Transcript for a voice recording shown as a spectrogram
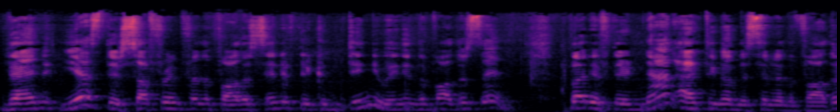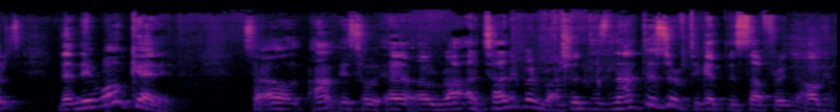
Then, yes, they're suffering for the father's sin if they're continuing in the father's sin. But if they're not acting on the sin of the fathers, then they won't get it. So, uh, so uh, a, a, a tzaddik Rasha does not deserve to get the suffering of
